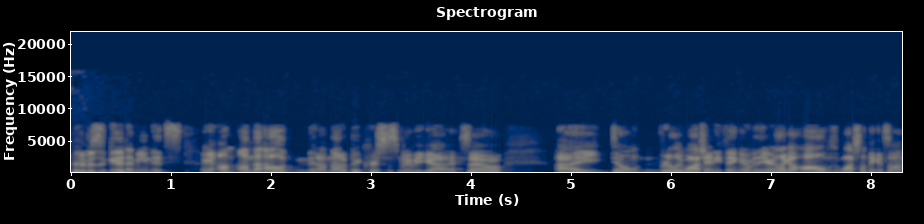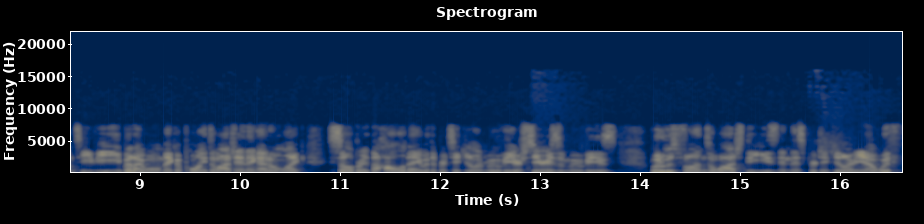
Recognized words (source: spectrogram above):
but it was a good. I mean, it's I'm I'm not. I'll admit I'm not a big Christmas movie guy, so I don't really watch anything over the year. Like I'll, watch something that's on TV, but I won't make a point to watch anything. I don't like celebrate the holiday with a particular movie or series of movies. But it was fun to watch these in this particular, you know, with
